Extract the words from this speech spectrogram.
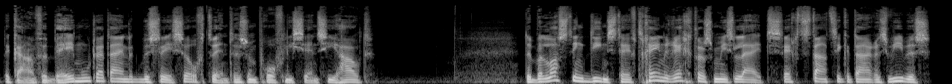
De KNVB moet uiteindelijk beslissen of Twente zijn proflicentie houdt. De Belastingdienst heeft geen rechters misleid, zegt staatssecretaris Wiebes.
